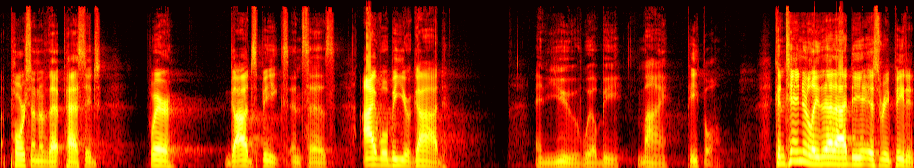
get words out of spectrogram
a portion of that passage where God speaks and says, I will be your God, and you will be my people. Continually, that idea is repeated.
